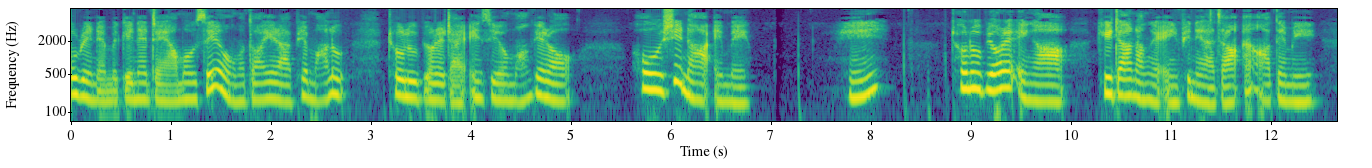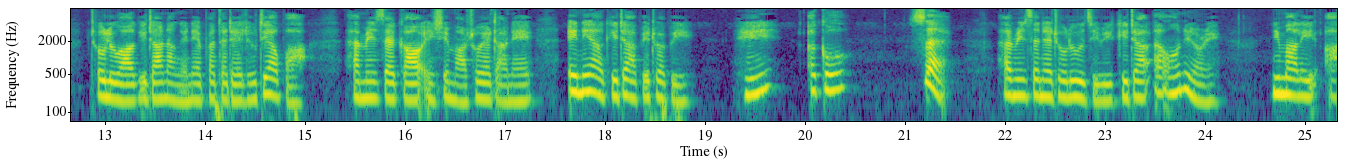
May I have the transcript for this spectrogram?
ဥပဒေနဲ့မကင်းတဲ့တန်အောင်မို့ဆေးရုံမသွားရတာဖြစ်မှာလို့ထိုးလူပြောတဲ့အတိုင်းအိမ်စီကိုမောင်းခဲ့တော့ဟိုရှိနာအိမ်မေ ဟင်ထိုးလူပြောတဲ့အိမ်ကဂီတနောင်ငယ်အိမ်ဖြစ်နေတာကြောင့်အံ့အားသင့်ပြီးထိုးလူဟာဂီတနောင်ငယ်နဲ့ပတ်သက်တဲ့လူတစ်ယောက်ပါဟမ်မင်းဆက်ကောင်းအိမ်ရှိမှာထိုးရတာနဲ့အိမ်ထဲကဂီတပြေးထွက်ပြီးဟင်အကိုဆက်ဟမ်မင်းဆက်နဲ့ထိုးလူကိုကြည့်ပြီးဂီတအံ့ဩနေတော့တယ်ညီမလေးအာ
